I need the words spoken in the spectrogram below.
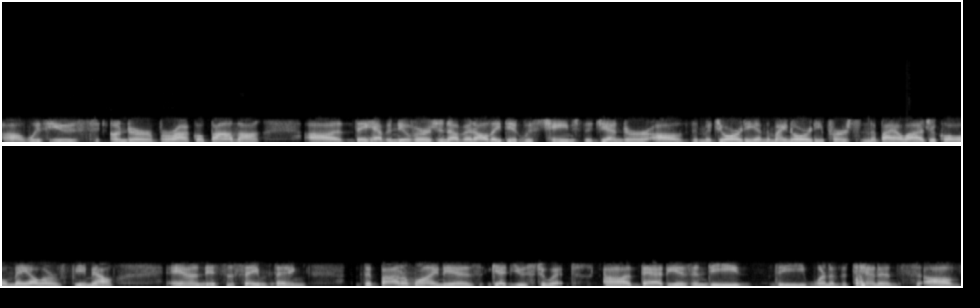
uh, was used under Barack Obama. Uh, they have a new version of it. All they did was change the gender of the majority and the minority person, the biological male or female, and it's the same thing. The bottom line is get used to it. Uh, that is indeed the one of the tenets of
